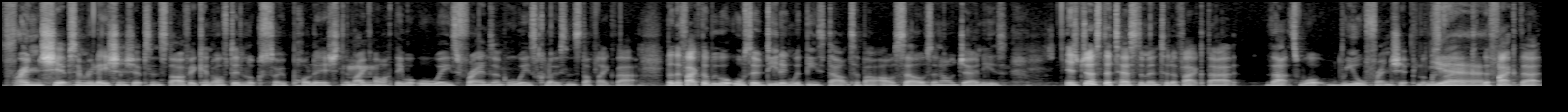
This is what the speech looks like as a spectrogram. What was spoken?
friendships and relationships and stuff, it can often look so polished and like, mm. oh, they were always friends and always close and stuff like that. But the fact that we were also dealing with these doubts about ourselves and our journeys is just a testament to the fact that that's what real friendship looks Yeah. like. The fact that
